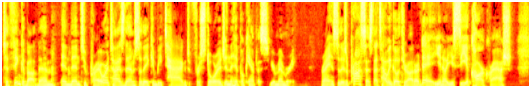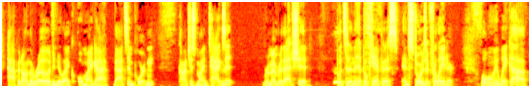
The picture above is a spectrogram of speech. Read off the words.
to think about them and then to prioritize them so they can be tagged for storage in the hippocampus, your memory. Right. And so there's a process. That's how we go throughout our day. You know, you see a car crash happen on the road and you're like, oh my God, that's important. Conscious mind tags it, remember that shit, puts it in the hippocampus and stores it for later. Well, when we wake up,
